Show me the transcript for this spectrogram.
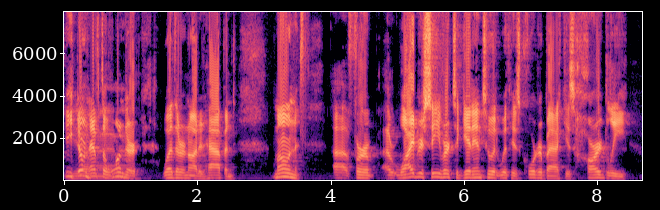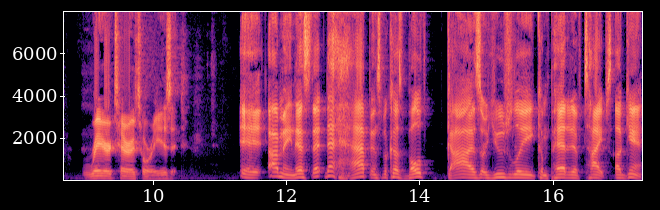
you don't have to wonder whether or not it happened. Moan, uh, for a wide receiver to get into it with his quarterback is hardly rare territory, is it? It, I mean, that's that that happens because both guys are usually competitive types. Again,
